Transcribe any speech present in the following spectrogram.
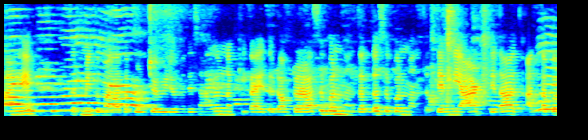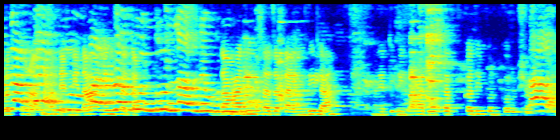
आहे. तर मी तुम्हाला आता पुढच्या व्हिडिओमध्ये सांगेन नक्की काय तर डॉक्टर असं पण म्हणतात तसं पण म्हणतात. त्यांनी आठ ते दहा आत्ता परत फोन आला. त्यांनी दहा दिवसाचा दहा दिवसाचा टाइम दिला. म्हणजे तुम्ही दहा दिवसात कधी पण करू शकता.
